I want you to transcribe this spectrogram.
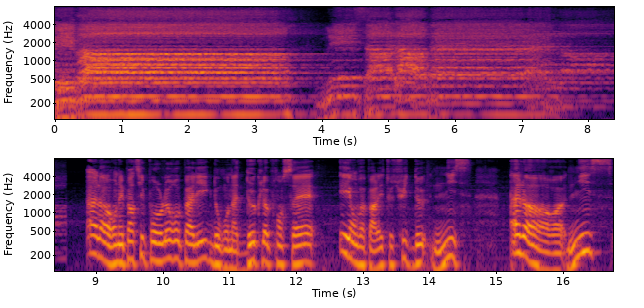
Viva Alors, on est parti pour l'Europa League, donc on a deux clubs français et on va parler tout de suite de Nice. Alors, Nice,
